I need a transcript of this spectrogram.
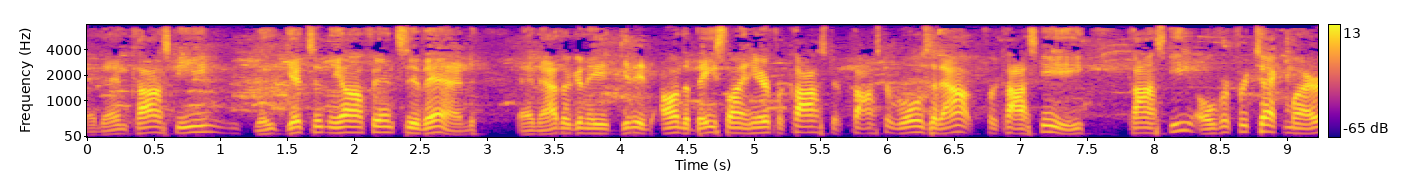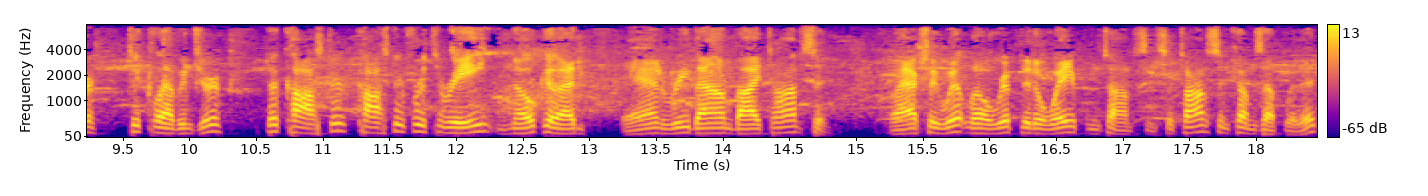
And then Koski gets in the offensive end. And now they're going to get it on the baseline here for Coster. Coster rolls it out for Koski. Koski over for Techmeyer to Clevenger to Coster. Coster for three. No good. And rebound by Thompson. Well, actually, Whitlow ripped it away from Thompson. So Thompson comes up with it.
